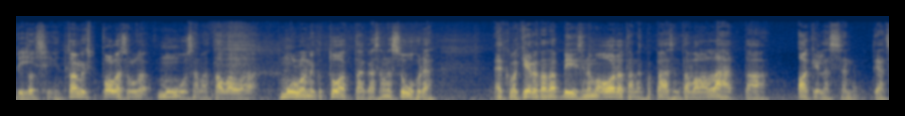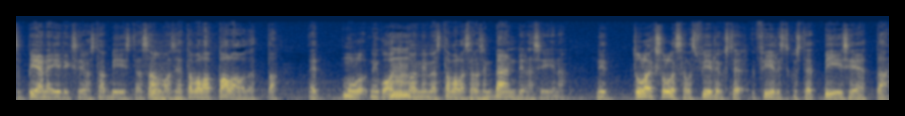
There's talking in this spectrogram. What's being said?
biisiin. Toimiko Polle sulle muusana tavallaan? Mulla on niin tuottajan kanssa sellainen suhde, että kun mä kirjoitan tämän biisin, niin mä odotan, että mä pääsen tavallaan lähettää Akille sen, tiedätkö, pienen idiksen jostain biisistä ja saamaan mm. siihen tavallaan palautetta. Että mulla niin Aki mm. toimii myös tavallaan sellaisen bändinä siinä. Niin tuleeko sulle sellaista fiilistä, fiilistä kun sä teet biisiä, että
